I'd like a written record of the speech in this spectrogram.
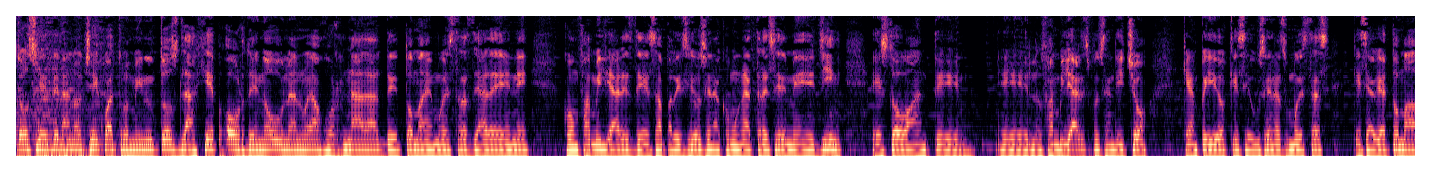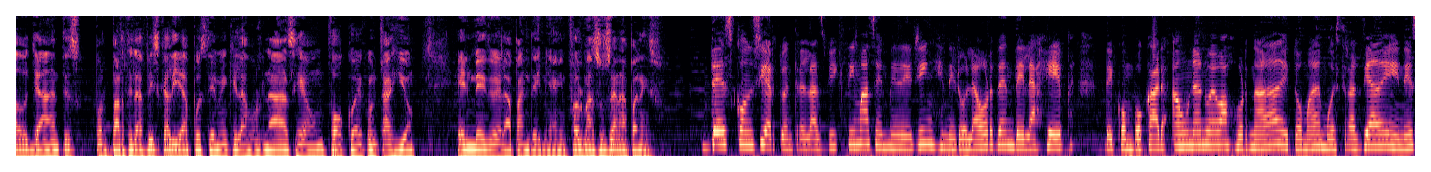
12 de la noche y 4 minutos, la JEP ordenó una nueva jornada de toma de muestras de ADN con familiares de desaparecidos en la Comuna 13 de Medellín. Esto ante eh, los familiares, pues han dicho que han pedido que se usen las muestras que se había tomado ya antes por parte de la Fiscalía, pues temen que la jornada sea un foco de contagio en medio de la pandemia. Informa Susana Paneso. Desconcierto entre las víctimas en Medellín generó la orden de la JEP de convocar a una nueva jornada de toma de muestras de ADN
